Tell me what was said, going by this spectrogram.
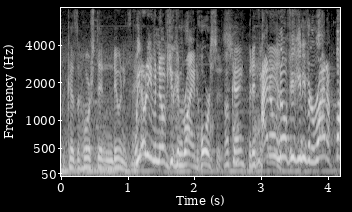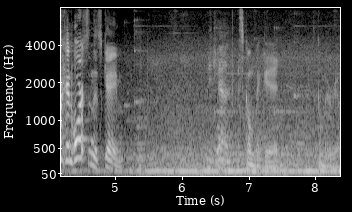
Because the horse didn't do anything. We don't even know if you can ride horses. Okay, but if you I don't know if you can even ride a fucking horse in this game. You can. It's gonna be good. It's gonna be real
